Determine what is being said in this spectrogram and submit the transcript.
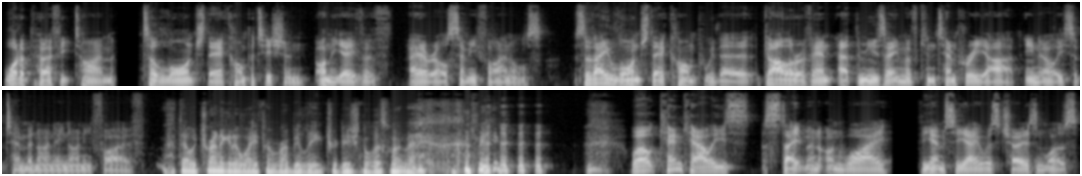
what a perfect time to launch their competition on the eve of ARL semi finals. So, they launched their comp with a gala event at the Museum of Contemporary Art in early September 1995. They were trying to get away from rugby league traditionalists, weren't they? Well, Ken Cowley's statement on why the MCA was chosen was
